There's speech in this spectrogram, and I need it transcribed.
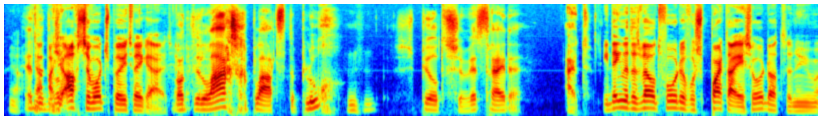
Ja. De- als je achtste wordt, speel je twee keer uit. Want de laagst geplaatste ploeg Mhm. speelt zijn wedstrijden uit. Ik denk dat het wel het voordeel voor Sparta is hoor, dat, er nu,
